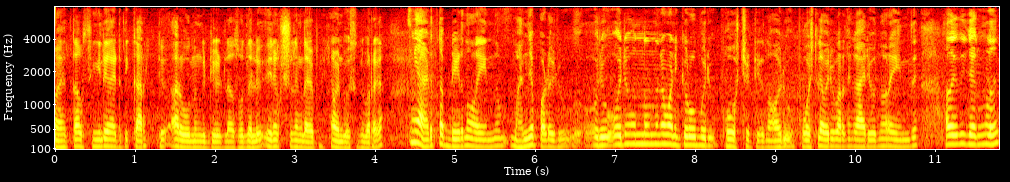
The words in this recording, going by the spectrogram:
മെഹ്താബ് സിംഗിന്റെ കാര്യത്തിൽ കറക്റ്റ് അറിവൊന്നും കിട്ടിയിട്ടില്ല. സോ എന്തായാലും ഇതിനെക്കുറിച്ച് നിങ്ങളുടെ അഭിപ്രായം കമന്റ് ബോക്സിൽ പറയുക ഇനി അടുത്ത അപ്ഡേറ്റ് എന്ന് പറയുന്നത് മഞ്ഞപ്പാട് ഒരു ഒരു ഒരു ഒന്നൊന്നര മണിക്കൂർ മുമ്പ് ഒരു പോസ്റ്റ് ഇട്ടിരുന്നു. ആ ഒരു പോസ്റ്റിൽ അവർ പറഞ്ഞ കാര്യം എന്ന് പറയുന്നത് അതായത് ഞങ്ങൾ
